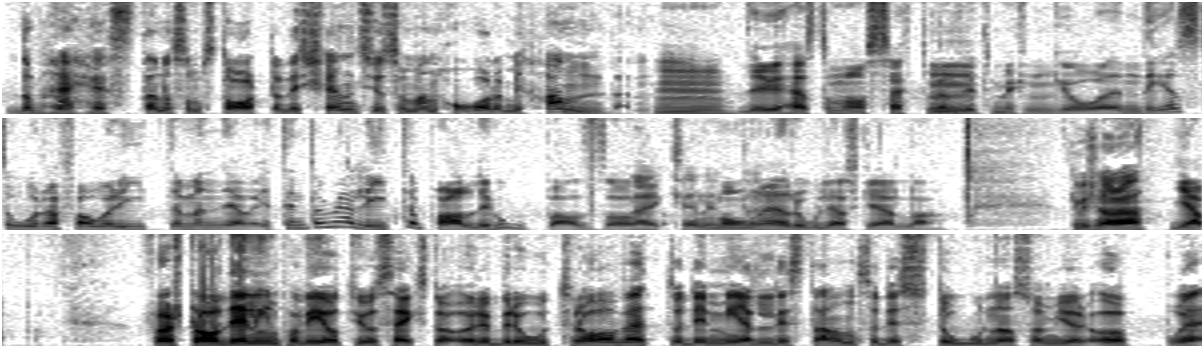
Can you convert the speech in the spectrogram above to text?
de här hästarna som startar, det känns ju som man har dem i handen. Mm, det är ju hästar man har sett Mm, väldigt mycket och en del stora favoriter men jag vet inte om jag litar på allihopa alltså. Verkligen inte. Många är roliga skrällar. Ska vi köra? Japp. Första avdelningen på V86 då, Örebrotravet och det är medeldistans och det är storna som gör upp. Och jag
